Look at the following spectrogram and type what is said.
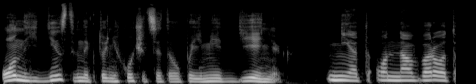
он единственный, кто не хочет с этого поиметь денег. Нет, он наоборот.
